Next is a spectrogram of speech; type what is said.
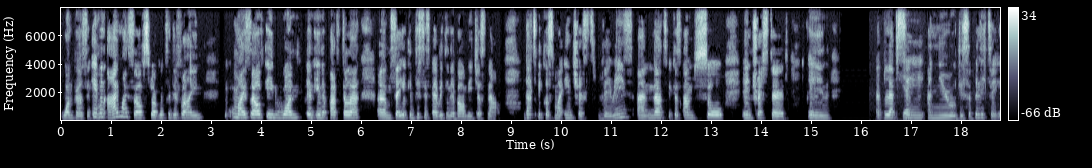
one person. Even I myself struggle to define myself in one in, in a particular um say okay this is everything about me just now that's because my interest varies and that's because i'm so interested in epilepsy yeah. and neurodisability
